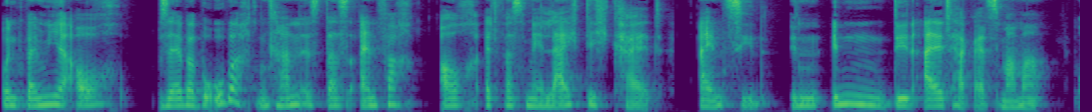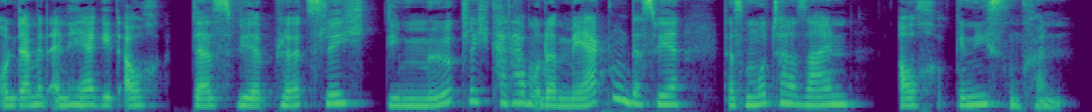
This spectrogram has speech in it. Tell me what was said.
und bei mir auch selber beobachten kann, ist, dass einfach auch etwas mehr Leichtigkeit einzieht in, in den Alltag als Mama. Und damit einhergeht auch dass wir plötzlich die Möglichkeit haben oder merken, dass wir das Muttersein auch genießen können.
